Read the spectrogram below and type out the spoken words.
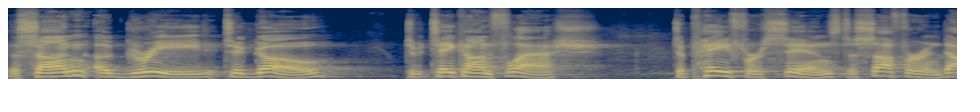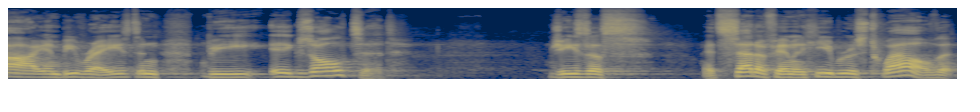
The Son agreed to go to take on flesh to pay for sins, to suffer and die and be raised and be exalted. Jesus, it said of him in Hebrews 12 that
